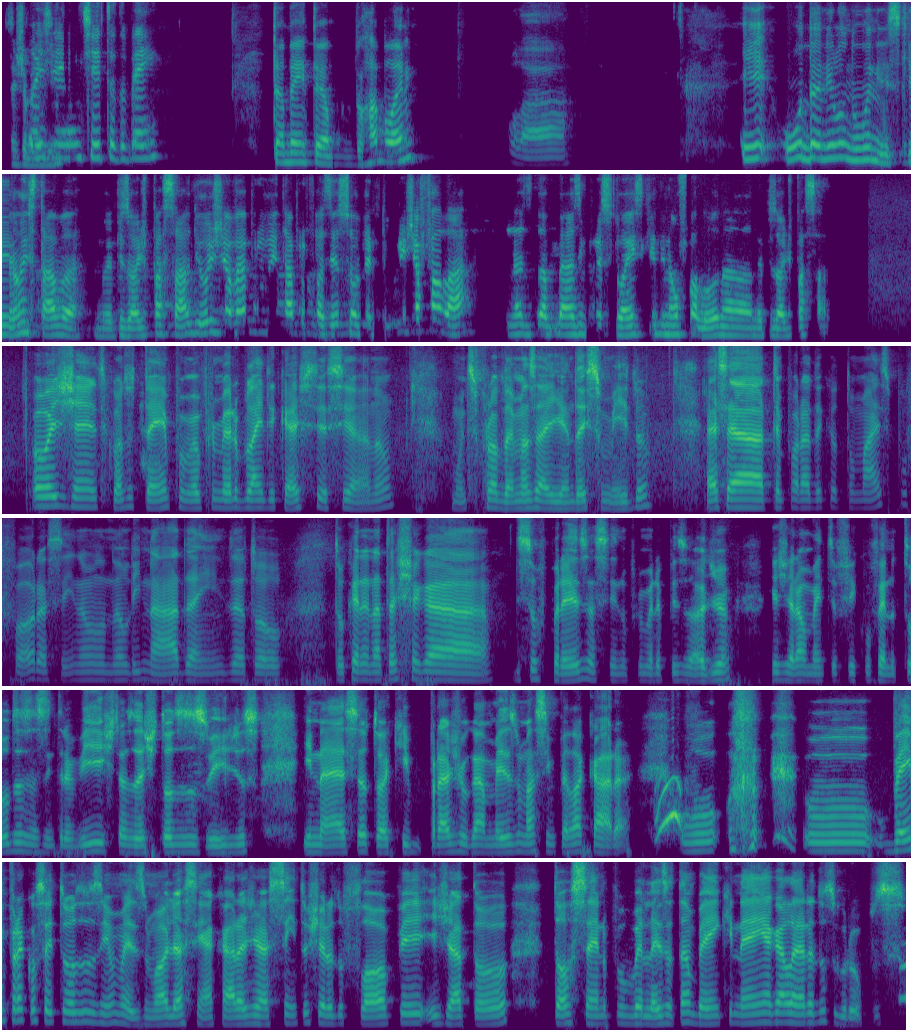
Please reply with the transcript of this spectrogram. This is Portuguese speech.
Seja Oi, gente, tudo bem? Também temos o Rabone. Olá. E o Danilo Nunes, que não estava no episódio passado, e hoje já vai aproveitar para fazer a sua abertura e já falar das, das impressões que ele não falou na, no episódio passado. Oi, gente, quanto tempo? Meu primeiro blindcast esse ano. Muitos problemas aí, andei sumido. Essa é a temporada que eu tô mais por fora, assim, não, não li nada ainda. Tô, tô querendo até chegar de surpresa, assim, no primeiro episódio, que geralmente eu fico vendo todas as entrevistas, vejo todos os vídeos, e nessa eu tô aqui pra julgar mesmo assim pela cara. O, o bem preconceituosozinho mesmo. Olha assim a cara, já sinto o cheiro do flop e já tô torcendo por beleza também, que nem a galera dos grupos.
